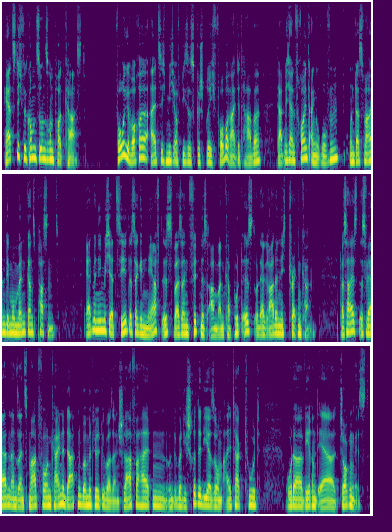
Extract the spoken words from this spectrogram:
Herzlich willkommen zu unserem Podcast. Vorige Woche, als ich mich auf dieses Gespräch vorbereitet habe, da hat mich ein Freund angerufen und das war in dem Moment ganz passend. Er hat mir nämlich erzählt, dass er genervt ist, weil sein Fitnessarmband kaputt ist und er gerade nicht tracken kann. Das heißt, es werden an sein Smartphone keine Daten übermittelt über sein Schlafverhalten und über die Schritte, die er so im Alltag tut oder während er joggen ist.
